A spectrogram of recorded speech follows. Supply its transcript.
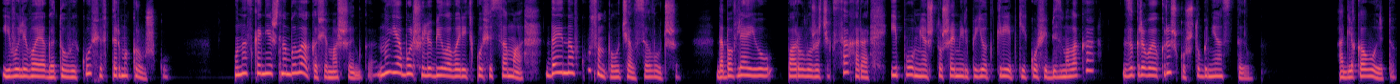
и выливая готовый кофе в термокружку. У нас, конечно, была кофемашинка, но я больше любила варить кофе сама, да и на вкус он получался лучше. Добавляю пару ложечек сахара и, помня, что Шамиль пьет крепкий кофе без молока, закрываю крышку, чтобы не остыл. «А для кого это?»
